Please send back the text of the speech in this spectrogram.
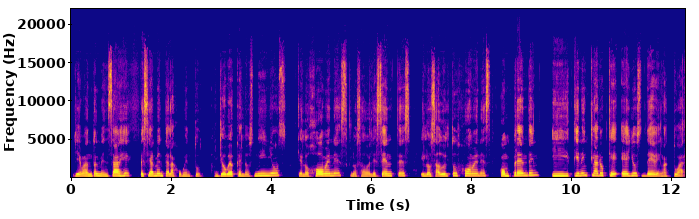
llevando el mensaje, especialmente a la juventud. Yo veo que los niños, que los jóvenes, los adolescentes y los adultos jóvenes comprenden y tienen claro que ellos deben actuar.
